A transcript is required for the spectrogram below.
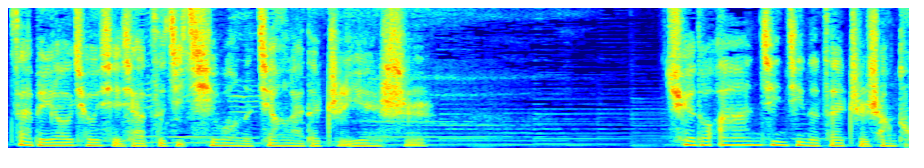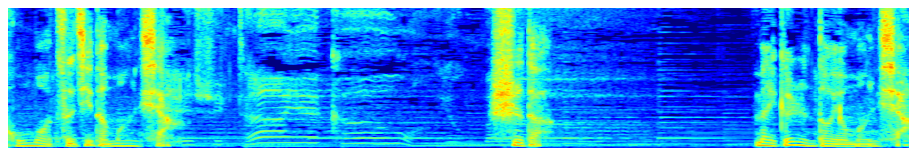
在被要求写下自己期望的将来的职业时，却都安安静静的在纸上涂抹自己的梦想。是的，每个人都有梦想，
